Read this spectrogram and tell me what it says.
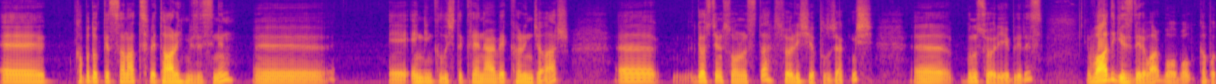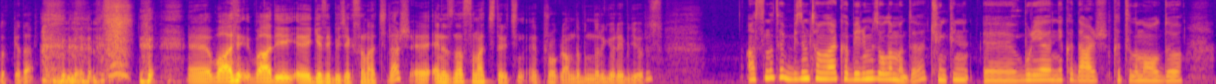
Ee, Kapadokya Sanat ve Tarih Müzesi'nin e, e, Engin Kılıçlı Krener ve Karıncalar. E, gösterim sonrası da söyleşi yapılacakmış. E, bunu söyleyebiliriz. Vadi gezileri var bol bol Kapadokya'da. e, vadi, vadiyi e, gezebilecek sanatçılar. E, en azından sanatçılar için e, programda bunları görebiliyoruz. Aslında tabii bizim tam olarak haberimiz olamadı. Çünkü e, buraya ne kadar katılım oldu,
